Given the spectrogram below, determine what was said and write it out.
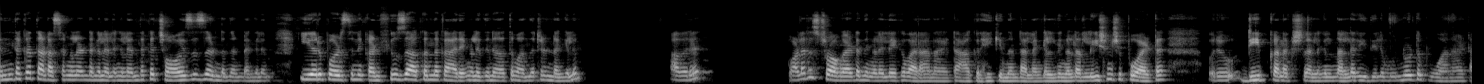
എന്തൊക്കെ തടസ്സങ്ങളുണ്ടെങ്കിലും അല്ലെങ്കിൽ എന്തൊക്കെ ചോയ്സസ് ഉണ്ടെന്നുണ്ടെങ്കിലും ഈ ഒരു പേഴ്സണെ കൺഫ്യൂസ് ആക്കുന്ന കാര്യങ്ങൾ ഇതിനകത്ത് വന്നിട്ടുണ്ടെങ്കിലും അവർ വളരെ സ്ട്രോങ് ആയിട്ട് നിങ്ങളിലേക്ക് വരാനായിട്ട് ആഗ്രഹിക്കുന്നുണ്ട്. അല്ലെങ്കിൽ നിങ്ങളുടെ റിലേഷൻഷിപ്പുമായിട്ട് ഒരു ഡീപ്പ് കണക്ഷൻ അല്ലെങ്കിൽ നല്ല രീതിയിൽ മുന്നോട്ട് പോകാനായിട്ട്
